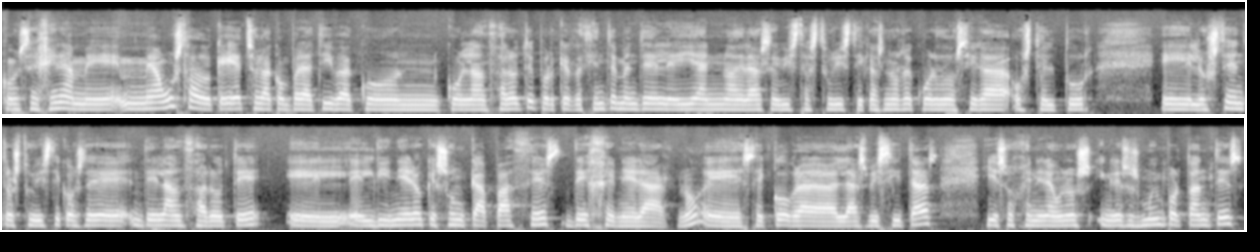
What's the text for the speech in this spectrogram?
Consejera, me, ha gustado que haya hecho la comparativa con, Lanzarote porque recientemente leía en una de las revistas turísticas, no recuerdo si era Hostel Tour, eh, los centros turísticos de, Lanzarote, el, dinero que son capaces de generar. ¿no? Eh, se cobran las visitas y eso genera unos ingresos muy importantes,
